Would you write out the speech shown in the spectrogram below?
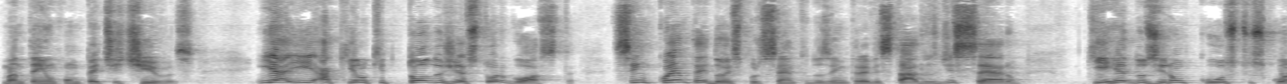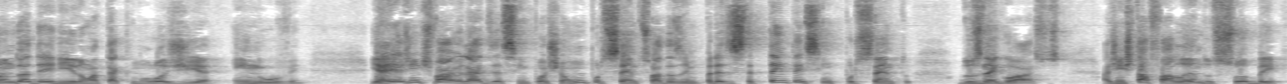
mantenham competitivas. E aí, aquilo que todo gestor gosta. 52% dos entrevistados disseram que reduziram custos quando aderiram à tecnologia em nuvem. E aí a gente vai olhar e dizer assim, poxa, 1% só das empresas, 75% dos negócios. A gente está falando sobre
